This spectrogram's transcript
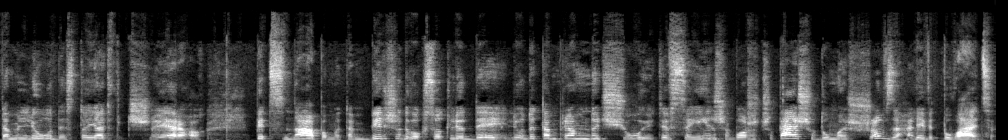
там люди стоять в чергах під снапами, там більше 200 людей, люди там прям ночують і все інше. Боже, читаєш і думаєш, що взагалі відбувається.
